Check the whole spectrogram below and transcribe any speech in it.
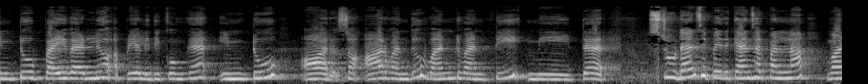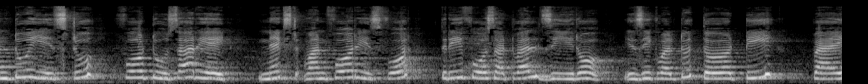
இன்டூ பை வேல்யூ அப்படியே எழுதிக்கோங்க. இன்டூ ஆர் ஸோ ஆர் வந்து ஒன் டுவெண்ட்டி மீட்டர் ஸ்டூடெண்ட்ஸ் இப்போ இது கேன்சல் பண்ணலாம். One two is two four two சார் eight next one four is four three 4s are twelve zero is equal to thirty pi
